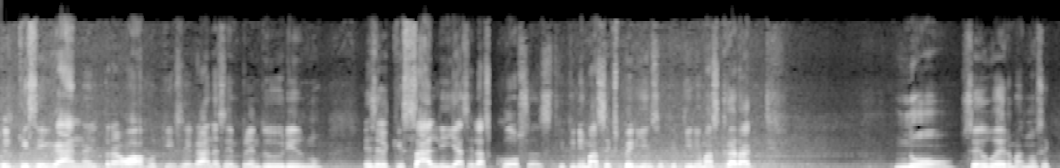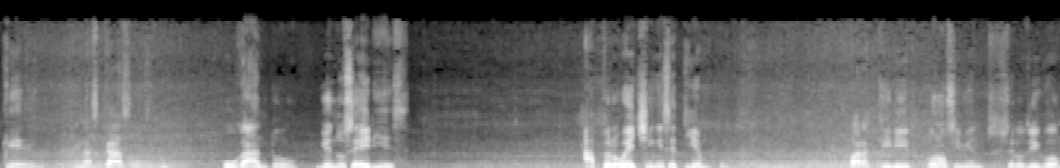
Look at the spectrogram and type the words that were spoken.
El que se gana el trabajo, el que se gana ese emprendedurismo, es el que sale y hace las cosas, que tiene más experiencia, que tiene más carácter. No se duerman, no se queden en las casas jugando, viendo series. Aprovechen ese tiempo para adquirir conocimiento. Se lo digo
